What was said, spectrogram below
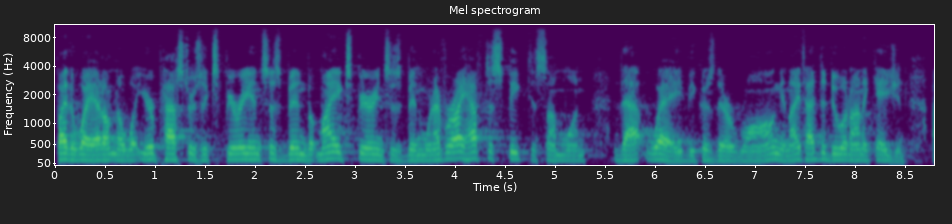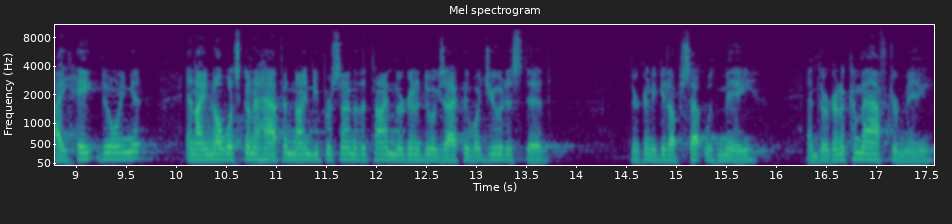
By the way, I don't know what your pastor's experience has been, but my experience has been whenever I have to speak to someone that way because they're wrong, and I've had to do it on occasion. I hate doing it, and I know what's going to happen 90% of the time. They're going to do exactly what Judas did. They're going to get upset with me, and they're going to come after me.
